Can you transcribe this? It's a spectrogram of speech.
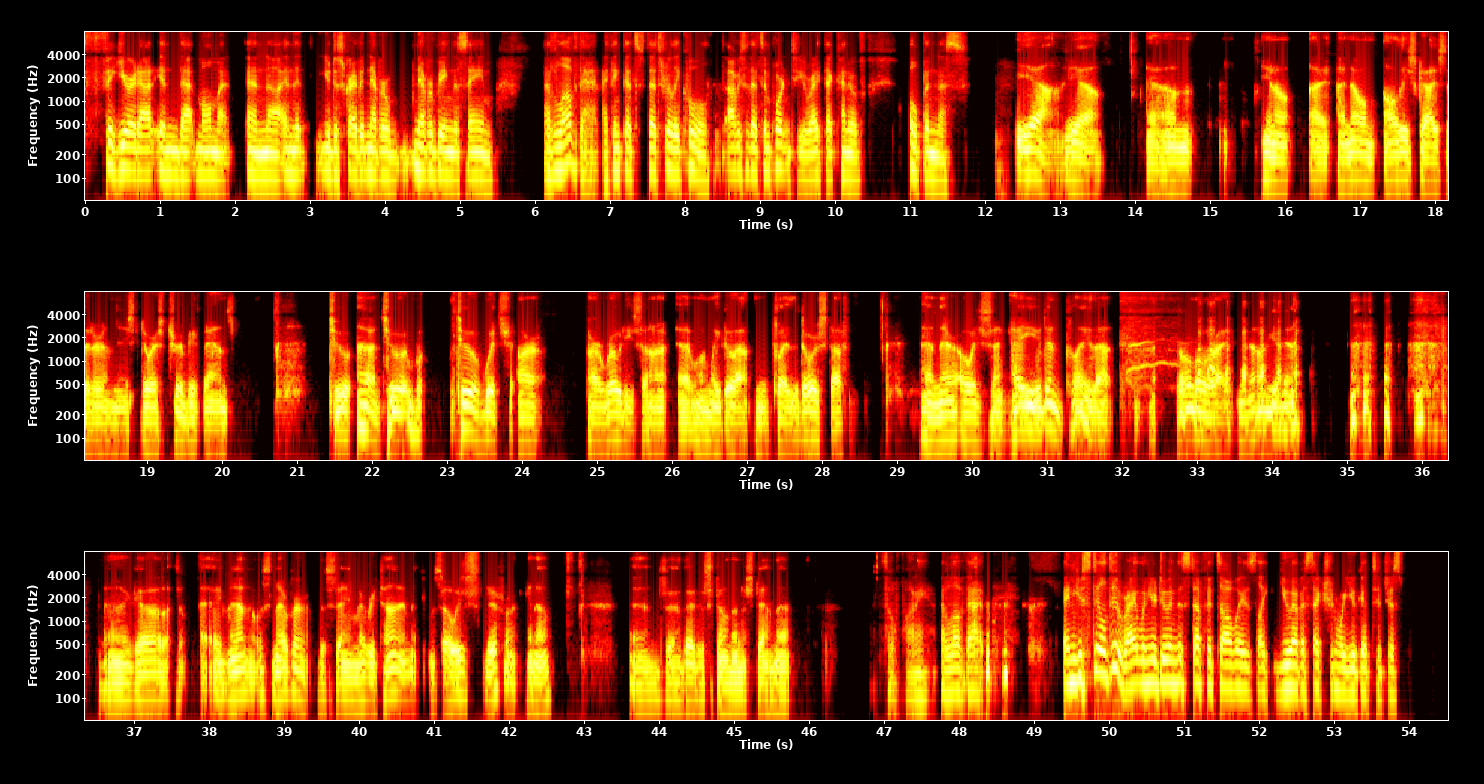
figure it out in that moment, and uh, and that you describe it never never being the same. I love that. I think that's that's really cool. Obviously, that's important to you, right? That kind of openness. Yeah, yeah. Um, you know, I I know all these guys that are in these Doors tribute bands. Two, uh, two, two of which are are roadies on uh, when we go out and play the Doors stuff, and they're always saying, "Hey, you didn't play that solo right, you know, you didn't." I go, "Hey, man, it was never the same every time. It was always different, you know." And uh, they just don't understand that. So funny. I love that. and you still do, right? When you're doing this stuff, it's always like you have a section where you get to just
